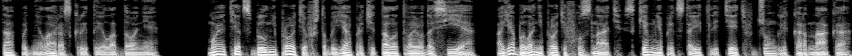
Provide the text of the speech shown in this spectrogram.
та подняла раскрытые ладони. «Мой отец был не против, чтобы я прочитала твое досье, а я была не против узнать, с кем мне предстоит лететь в джунгли Карнака.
